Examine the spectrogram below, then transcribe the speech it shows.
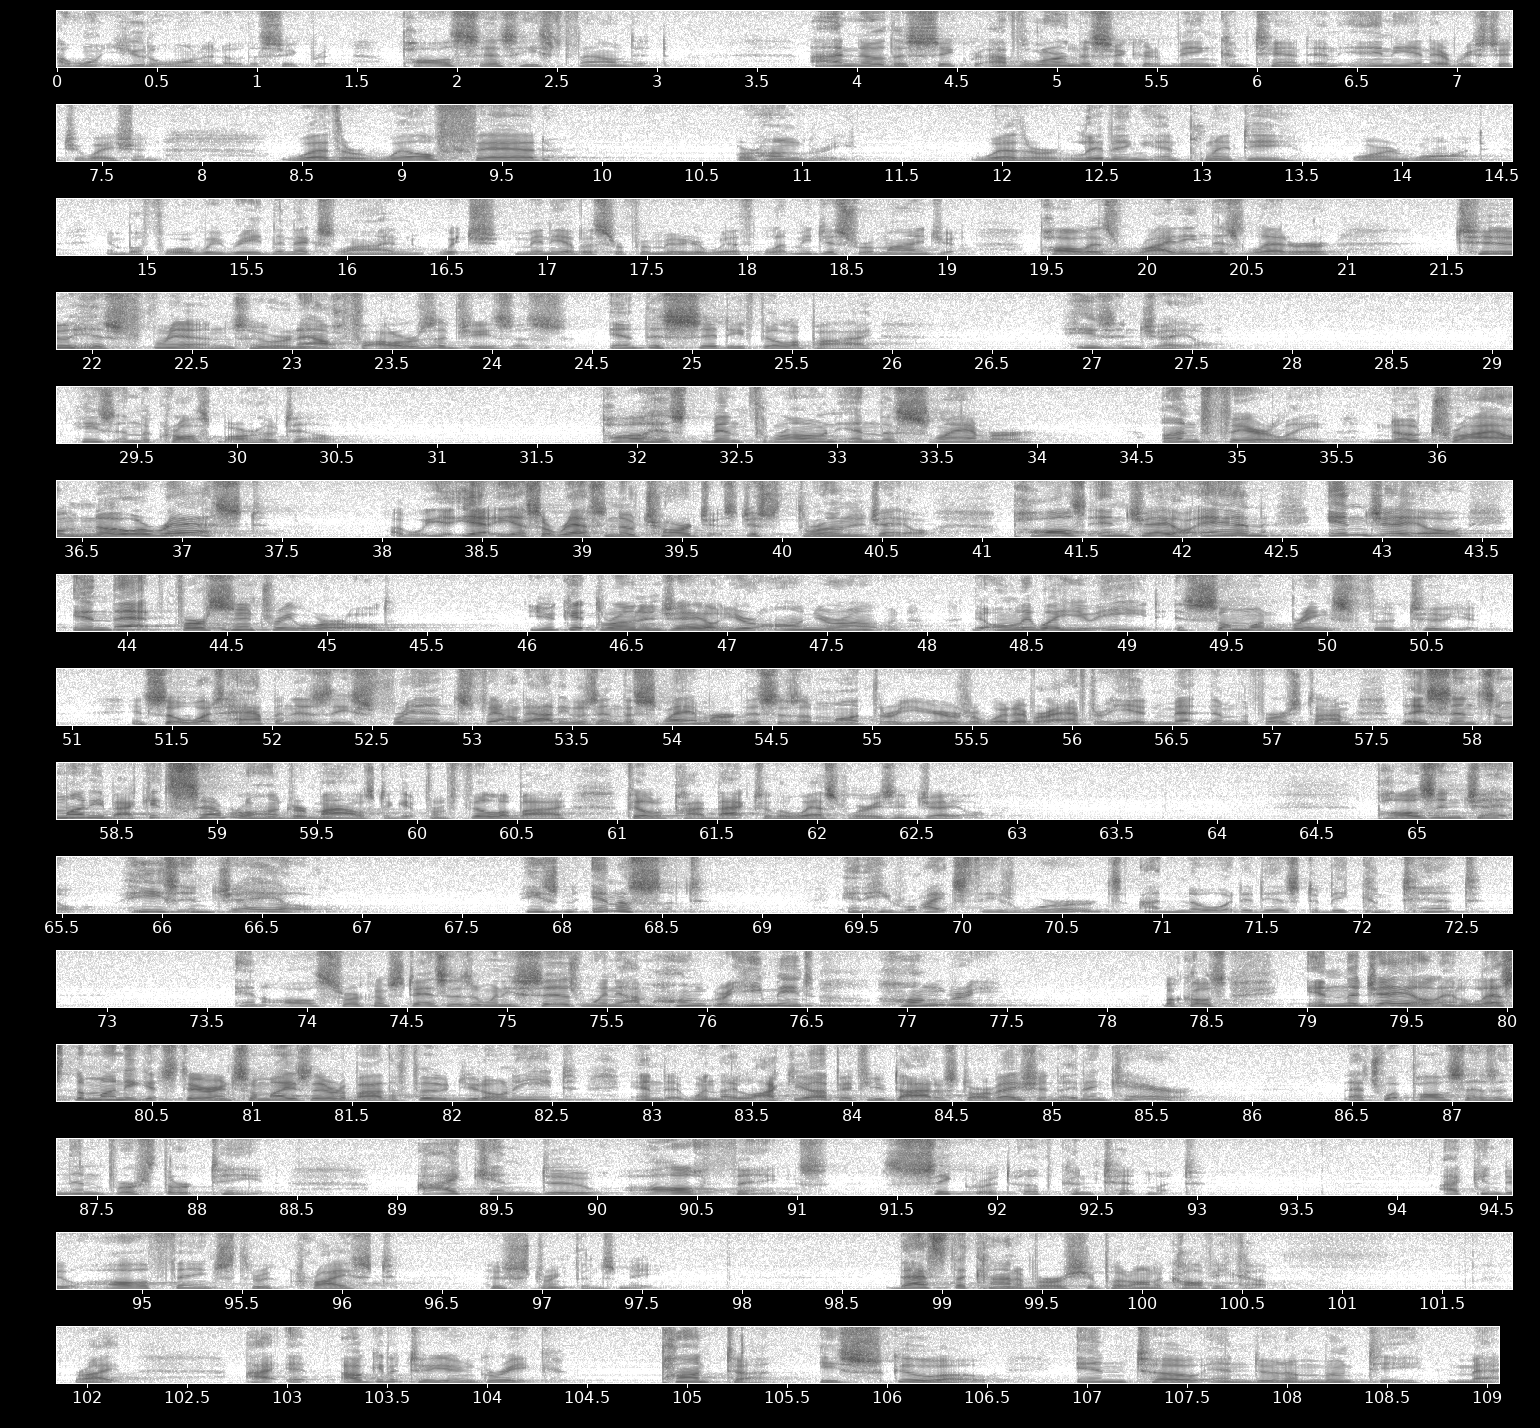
I want you to want to know the secret. Paul says he's found it. I know the secret. I've learned the secret of being content in any and every situation, whether well fed or hungry, whether living in plenty or in want. And before we read the next line, which many of us are familiar with, let me just remind you Paul is writing this letter to his friends who are now followers of Jesus in this city, Philippi. He's in jail. He's in the Crossbar Hotel. Paul has been thrown in the slammer unfairly, no trial, no arrest. Uh, yeah, yes, arrest, no charges, just thrown in jail. Paul's in jail. And in jail, in that first century world, you get thrown in jail, you're on your own. The only way you eat is someone brings food to you. And so what's happened is these friends found out he was in the slammer. This is a month or years or whatever after he had met them the first time. They send some money back. It's several hundred miles to get from Philippi, Philippi back to the west where he's in jail. Paul's in jail. He's in jail. He's innocent. And he writes these words I know what it is to be content in all circumstances. And when he says, when I'm hungry, he means hungry. Because in the jail, unless the money gets there and somebody's there to buy the food, you don't eat. And that when they lock you up, if you died of starvation, they didn't care. That's what Paul says. And then verse 13 I can do all things, secret of contentment. I can do all things through Christ who strengthens me. That's the kind of verse you put on a coffee cup, right? I, it, I'll give it to you in Greek. Panta, iskuo, into, and dunamunti me.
